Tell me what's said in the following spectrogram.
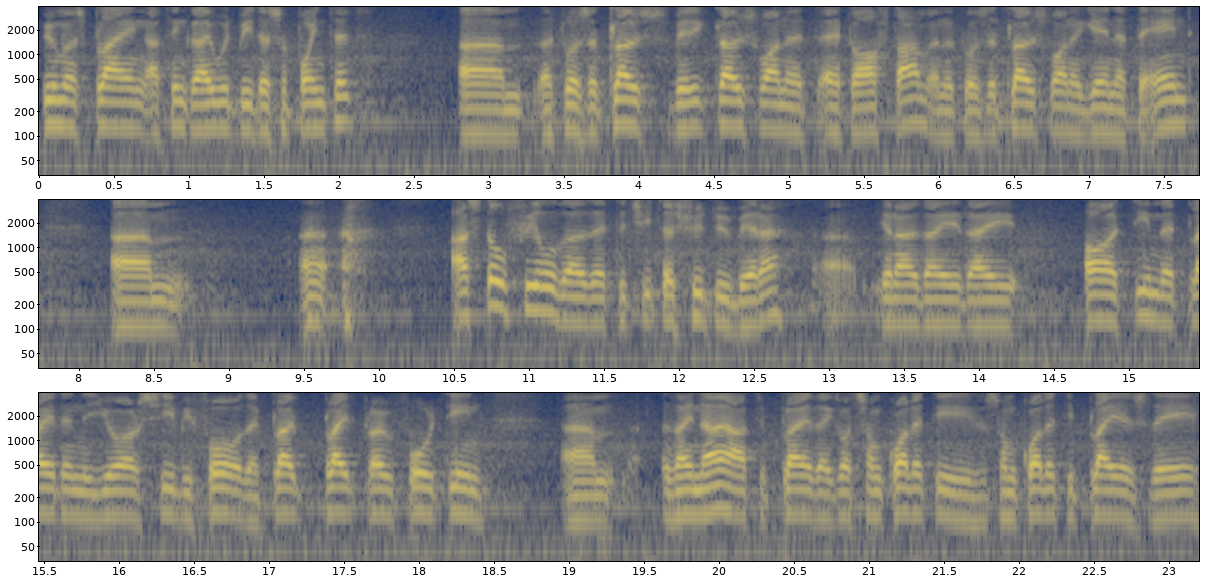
Pumas playing, I think they would be disappointed. Um, it was a close, very close one at, at half time, and it was a close one again at the end. Um, uh, I still feel, though, that the Cheetahs should do better. Uh, you know, they, they are a team that played in the URC before, they played, played Pro 14. Um, they know how to play. They got some quality, some quality players there,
